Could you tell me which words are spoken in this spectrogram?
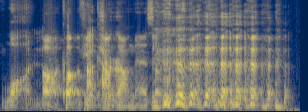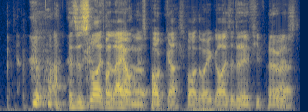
one. Oh, I cut off your Hatcha. countdown there. So There's a slight delay on this podcast, by the way, guys. I don't know if you've noticed.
